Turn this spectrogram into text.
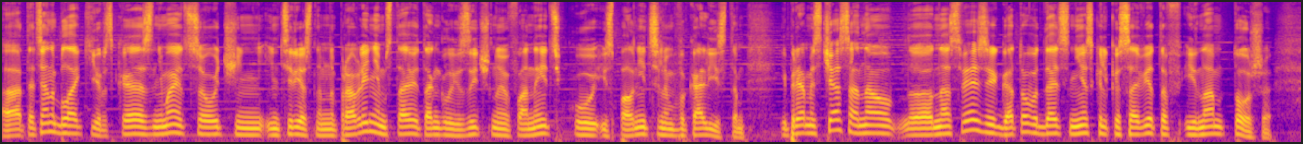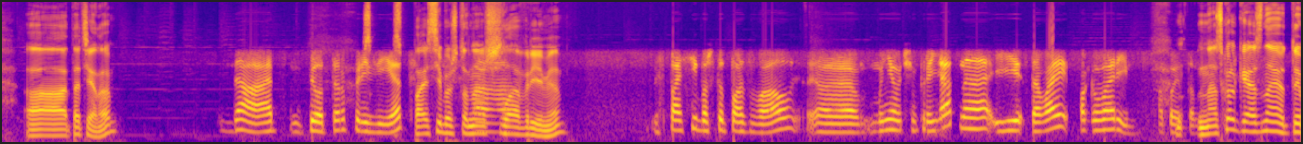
Татьяна Балакирская занимается очень интересным направлением, ставит англоязычную фонетику исполнителям-вокалистам. И прямо сейчас она э, на связи, готова дать несколько советов и нам тоже. А, Татьяна, Да, Петр, привет. спасибо, что нашла А, время. Спасибо, что позвал. Э, Мне очень приятно, и давай поговорим об этом. Насколько я знаю, ты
